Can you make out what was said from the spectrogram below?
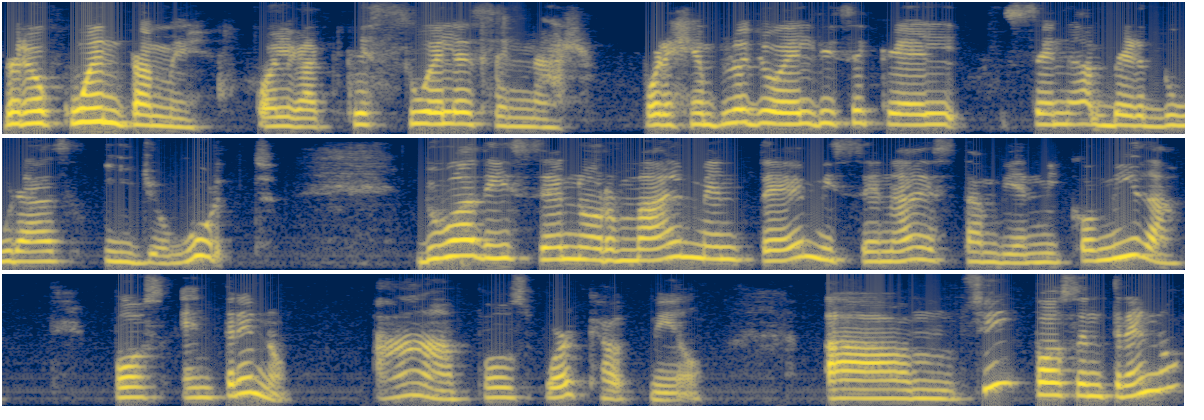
Pero cuéntame, Olga, ¿qué suele cenar? Por ejemplo, Joel dice que él cena verduras y yogurt. Dúa dice, normalmente mi cena es también mi comida, post-entreno. Ah, post-workout meal sí, post-entreno.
